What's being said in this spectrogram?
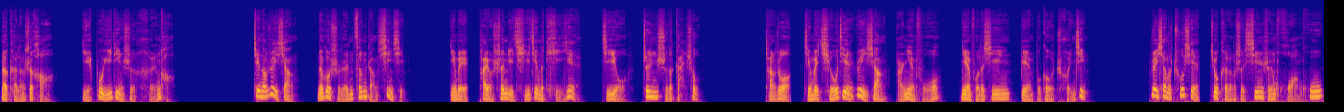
那可能是好。也不一定是很好。见到瑞相，能够使人增长信心，因为他有身历其境的体验，即有真实的感受。倘若仅为求见瑞相而念佛，念佛的心便不够纯净，瑞相的出现就可能是心神恍惚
